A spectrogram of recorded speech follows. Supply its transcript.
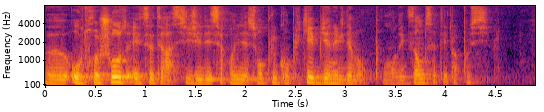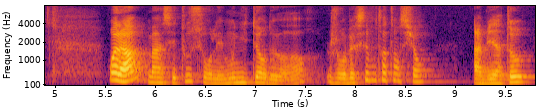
euh, autre chose, etc. Si j'ai des synchronisations plus compliquées, bien évidemment. Pour mon exemple, ce n'était pas possible. Voilà, ben, c'est tout sur les moniteurs dehors. Je vous remercie de votre attention. À bientôt.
